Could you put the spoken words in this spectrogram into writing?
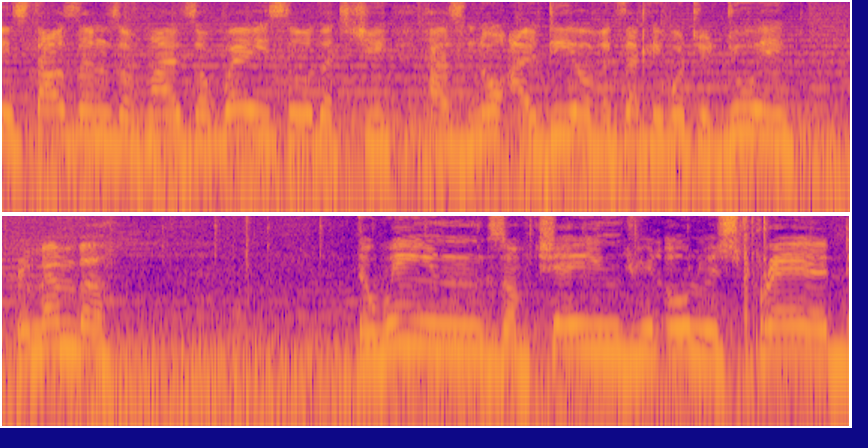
is thousands of miles away so that she has no idea of exactly what you're doing Remember, the winds of change will always spread.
